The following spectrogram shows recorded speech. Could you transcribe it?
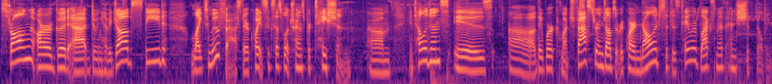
Strong are good at doing heavy jobs. Speed, like to move fast. They're quite successful at transportation. Um, intelligence is uh, they work much faster in jobs that require knowledge, such as tailor, blacksmith, and shipbuilding.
